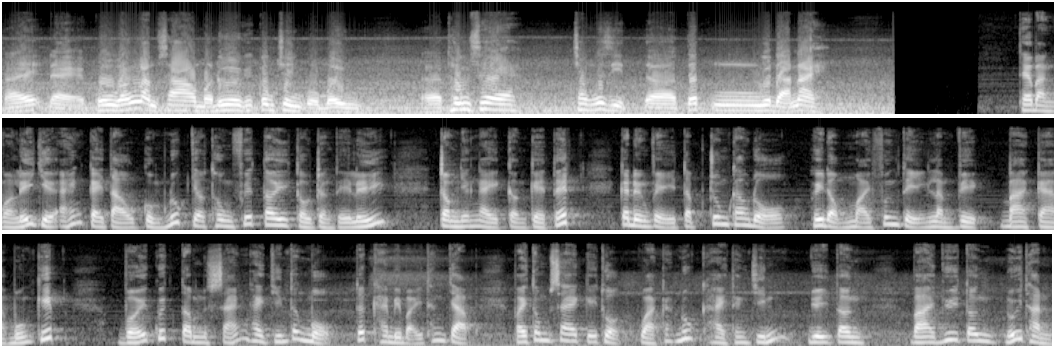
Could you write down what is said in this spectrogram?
đấy để cố gắng làm sao mà đưa cái công trình của mình ờ, thông xe trong cái dịp Tết Nguyên đán này. Theo ban quản lý dự án cải tạo cùng nút giao thông phía Tây cầu Trần Thị Lý, trong những ngày cận kề Tết, các đơn vị tập trung cao độ, huy động mọi phương tiện làm việc 3K 4 kiếp, với quyết tâm sáng 29 tháng 1, tức 27 tháng Chạp, phải thông xe kỹ thuật qua các nút 2 tháng 9, Duy Tân và Duy Tân, Núi Thành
